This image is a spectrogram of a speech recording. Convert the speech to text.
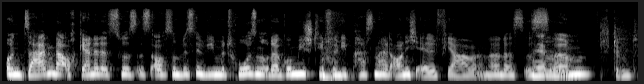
und sagen da auch gerne dazu, es ist auch so ein bisschen wie mit Hosen oder Gummistiefeln, die passen halt auch nicht elf Jahre. Ne? Das ist ja, ähm, stimmt.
